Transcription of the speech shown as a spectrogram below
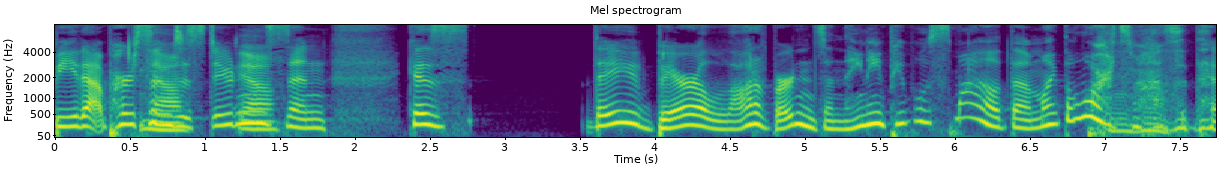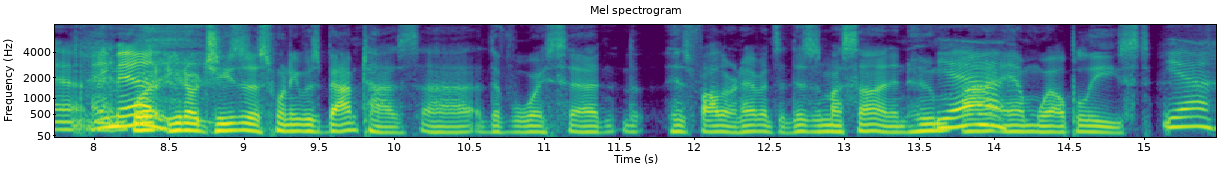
be that person Yeah. to students, and because they bear a lot of burdens and they need people to smile at them like the Lord smiles at them. Amen. Well, you know, Jesus, when he was baptized, uh, the voice said, his Father in heaven said, "This is my Son, in whom Yeah. I am well pleased." yeah.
